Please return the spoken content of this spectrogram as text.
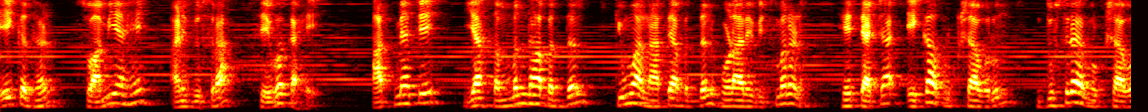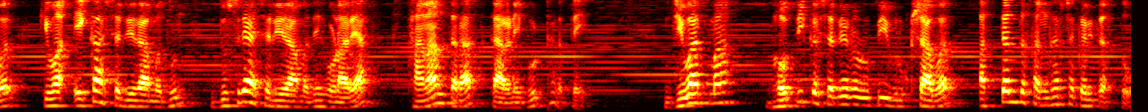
एक जण स्वामी आहे आणि दुसरा सेवक आहे. आत्म्याचे या संबंधाबद्दल किंवा नात्याबद्दल होणारे विस्मरण हे त्याच्या एका वृक्षावरून दुसऱ्या वृक्षावर किंवा एका शरीरामधून दुसऱ्या शरीरामध्ये होणाऱ्या स्थानांतरास कारणीभूत ठरते. जीवात्मा भौतिक शरीररूपी वृक्षावर अत्यंत संघर्ष करीत असतो.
